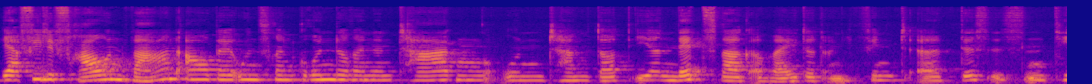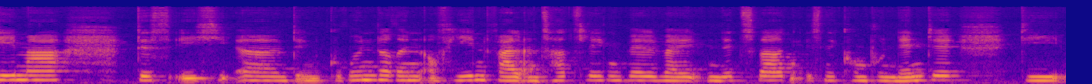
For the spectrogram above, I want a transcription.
Ja, viele Frauen waren auch bei unseren Gründerinnen-Tagen und haben dort ihr Netzwerk erweitert. Und ich finde, äh, das ist ein Thema, das ich äh, den Gründerinnen auf jeden Fall ans Herz legen will, weil Netzwerken ist eine Komponente, die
